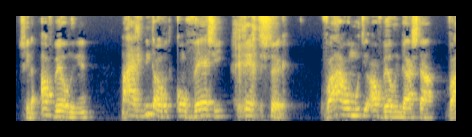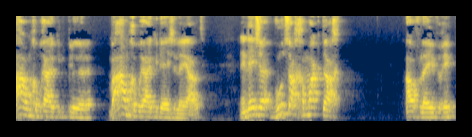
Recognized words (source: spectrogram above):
misschien de afbeeldingen, maar eigenlijk niet over het conversiegerichte stuk. Waarom moet die afbeelding daar staan? Waarom gebruik je die kleuren? Waarom gebruik je deze layout? In deze woensdag gemakdag aflevering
